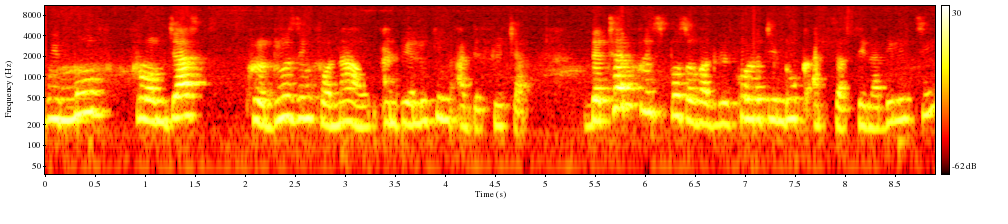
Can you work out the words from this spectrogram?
we move from just producing for now and we are looking at the future. The 10 principles of agroecology look at sustainability,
